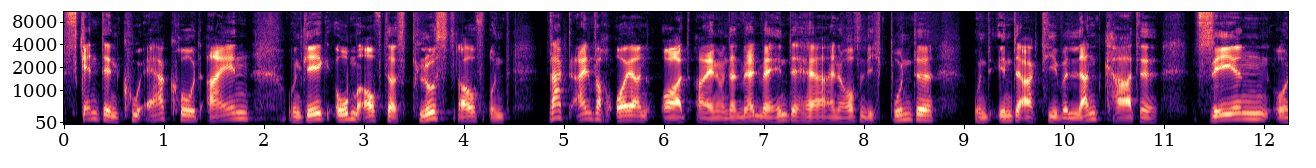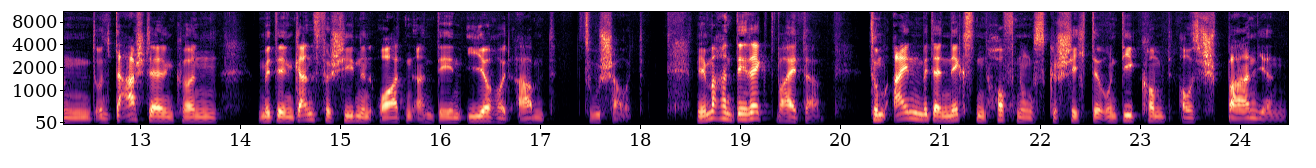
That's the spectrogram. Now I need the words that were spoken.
scannt den QR-Code ein und geht oben auf das Plus drauf und tragt einfach euren Ort ein. Und dann werden wir hinterher eine hoffentlich bunte und interaktive Landkarte sehen und, und darstellen können mit den ganz verschiedenen Orten, an denen ihr heute Abend zuschaut. Wir machen direkt weiter. Zum einen mit der nächsten Hoffnungsgeschichte und die kommt aus Spanien.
